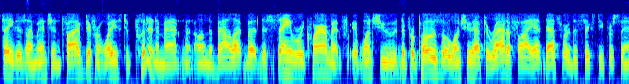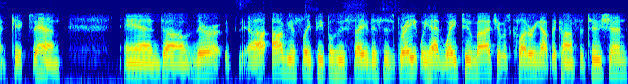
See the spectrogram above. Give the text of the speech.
state, as I mentioned, five different ways to put an amendment on the ballot. But the same requirement once you the proposal once you have to ratify it, that's where the 60% kicks in. And uh, there are obviously people who say this is great. We had way too much. It was cluttering up the Constitution.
